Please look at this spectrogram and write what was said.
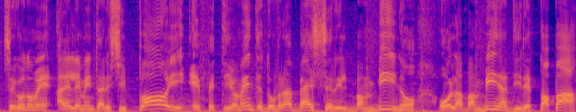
Secondo me alle elementari sì, poi effettivamente dovrebbe essere il bambino o la bambina a dire papà,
